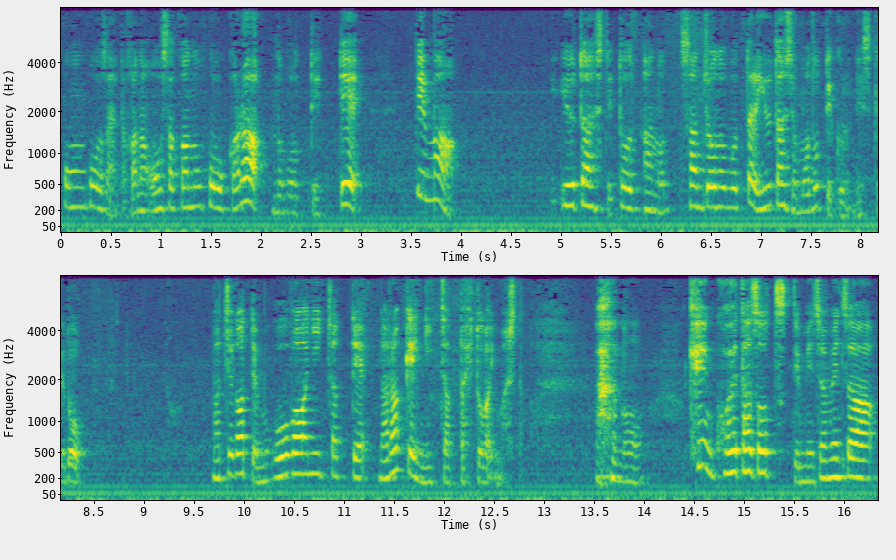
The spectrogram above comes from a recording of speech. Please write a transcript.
金剛山やったかな。大阪の方から登っていってでまあ U ターンしてとあの山頂登ったら U ターンして戻ってくるんですけど間違って向こう側に行っちゃって奈良県に行っちゃった人がいました。あの県越えたぞっつってめちゃめちゃ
